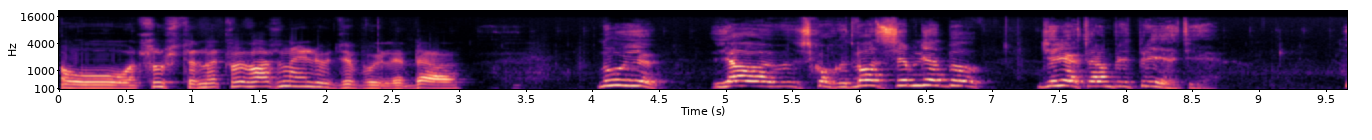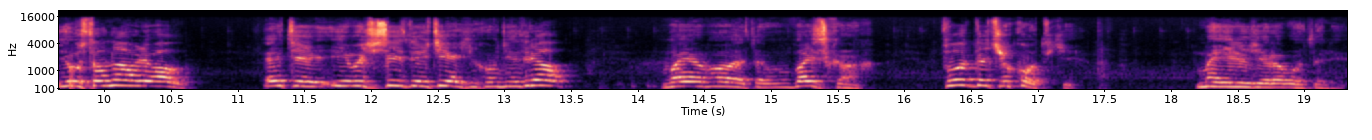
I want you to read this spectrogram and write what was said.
О, слушайте, ну это вы важные люди были, да. Ну, и я сколько, 27 лет был директором предприятия. И устанавливал эти, и вычислительную технику внедрял в, это, в войсках. Вплоть до Чукотки. Мои люди работали.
